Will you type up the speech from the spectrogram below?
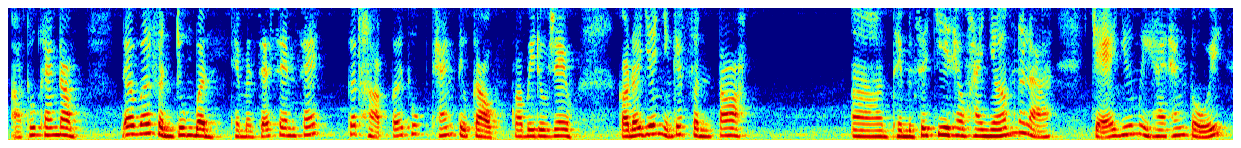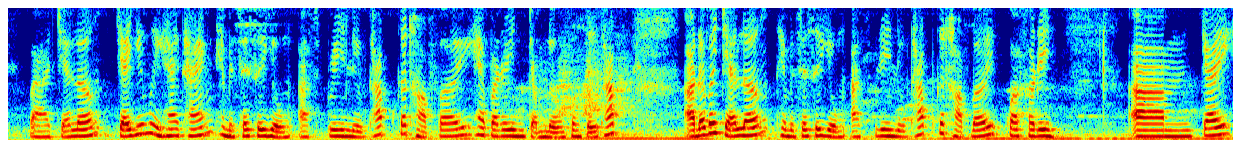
à, thuốc kháng đông. Đối với phình trung bình thì mình sẽ xem xét kết hợp với thuốc kháng tiểu cầu clopidogrel. Còn đối với những cái phình to à, thì mình sẽ chia theo hai nhóm đó là trẻ dưới 12 tháng tuổi và trẻ lớn. Trẻ dưới 12 tháng thì mình sẽ sử dụng aspirin liều thấp kết hợp với heparin trọng lượng phân tử thấp à, đối với trẻ lớn thì mình sẽ sử dụng aspirin liều thấp kết hợp với warfarin. À, cái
